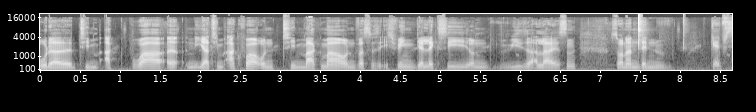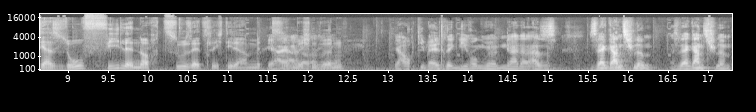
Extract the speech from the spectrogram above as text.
oder Team Aqua, äh, ja, Team Aqua und Team Magma und was weiß ich, wegen Galaxy und wie sie alle heißen, sondern dann gäbe es ja so viele noch zusätzlich, die da mitmischen ja, ja, also, würden. Ja, auch die Weltregierung würden, ja, also es, es wäre ganz schlimm. Es wäre ganz schlimm.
